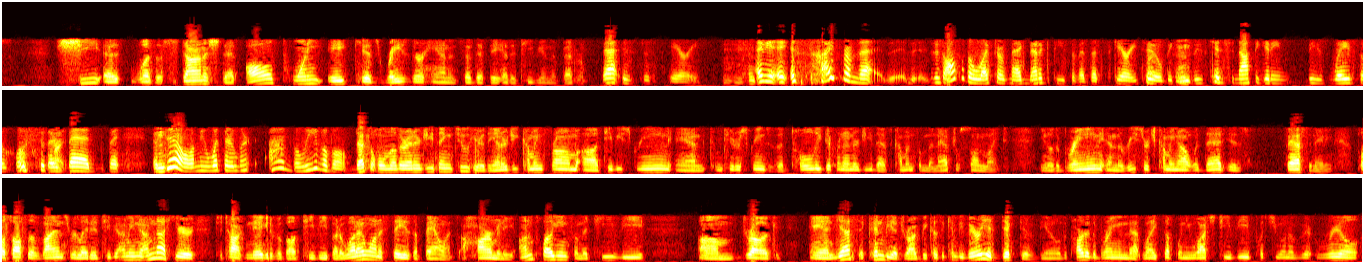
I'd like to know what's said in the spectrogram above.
She uh, was astonished that all 28 kids raised their hand and said that they had a TV in their bedroom. That is just scary. Mm-hmm. I mean, aside from that, there's also the electromagnetic piece of it that's scary too, right. because mm-hmm. these kids should not be getting these waves so close to their right. beds. But and still, I mean, what they're learning, unbelievable. That's a whole other energy thing too. Here, the energy coming from a TV screen and computer screens is a totally different energy that's coming from the natural sunlight. You know, the brain and the research coming out with that is fascinating. Plus, also violence-related TV. I mean, I'm not here to talk negative about TV, but what I want to say is a balance, a harmony, unplugging from the TV um, drug. And yes, it can be a drug because it can be very addictive. You know, the part of the brain that lights up when you watch TV puts you in a real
